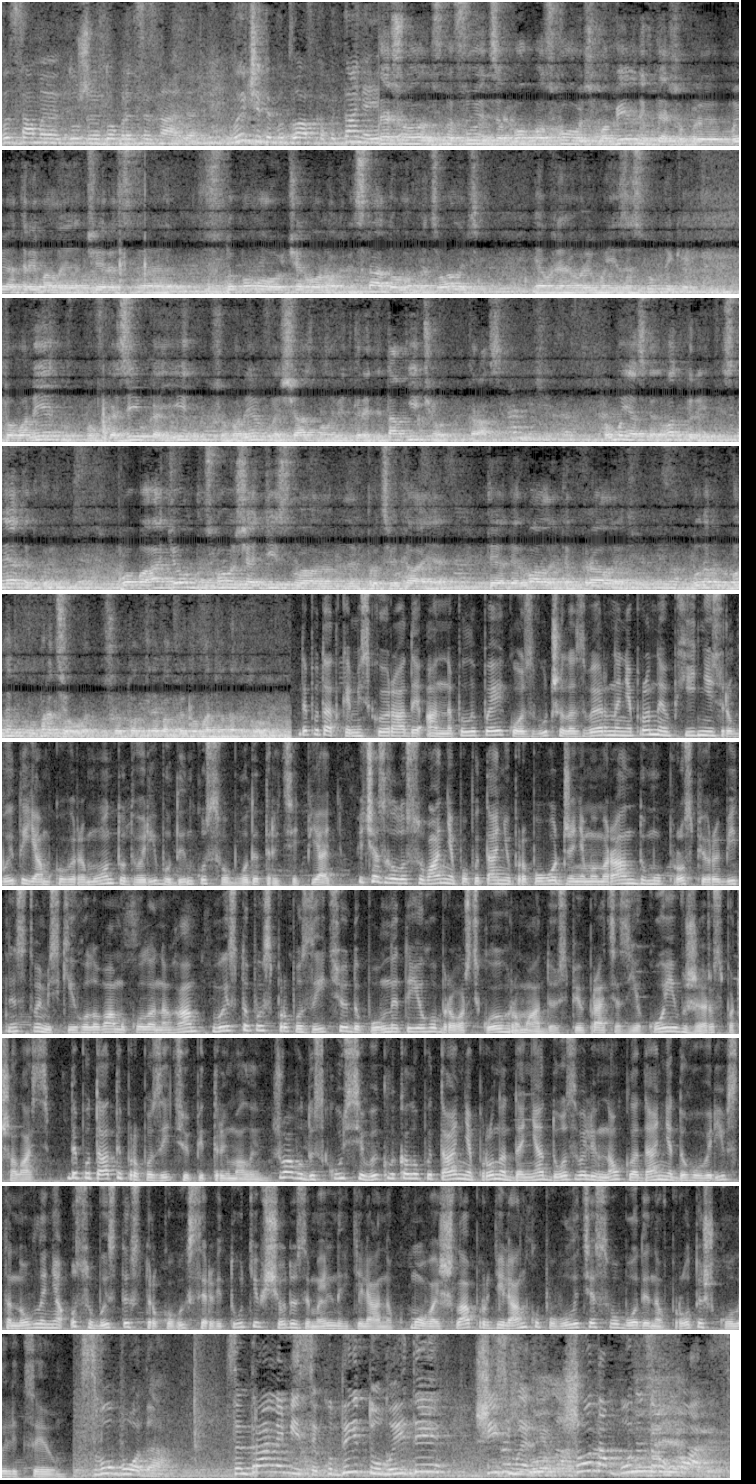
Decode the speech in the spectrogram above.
ви саме дуже добре це знаєте. Вивчите, будь ласка, питання. Те, що стосується бомбосховищ мобільних, те, що ми отримали через е, з допомогою Червоного Христа, довго працювали всі, я вже говорив мої заступники, то вони вказівка їх, щоб вони весь час були відкриті. Там нічого красного. Тому я сказав, відкриті, стоять відкриті. По багатьом сховища дійсно е, процвітає. Те одервали, те вкрали. Будемо будемо попрацьовувати. Що тут треба придумати додатково. Депутатка міської ради Анна Пилипейко озвучила звернення про необхідність зробити ямковий ремонт у дворі будинку Свободи 35. Під час голосування по питанню про погодження меморандуму про співробітництво міський голова Микола Нага виступив з пропозицією доповнити його броварською громадою, співпраця з якої вже розпочалась. Депутати пропозицію підтримали. Жваву дискусію викликало питання про надання дозволів на укладання договорів встановлення особистих строкових сервітутів щодо земельних ділянок. Мова йшла про ділянку по вулиці Свободи навпроти школи ліцею. Свобода. Центральне місце, куди тулити 6 метрів. Що там буде торгуватися?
